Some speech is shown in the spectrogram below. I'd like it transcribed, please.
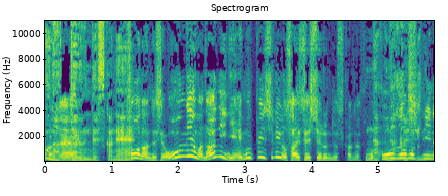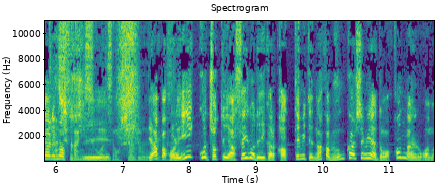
ね？かにどうなってるんですかね？そうなんですよ。音源は何に MP3 を再生してるんですかね？そのな構造も気になりますし。やっぱこれ一個ちょっと安いのでいいから買ってみて、中分解してみないとわかんないのかうな。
